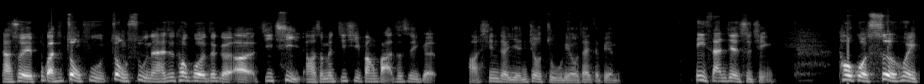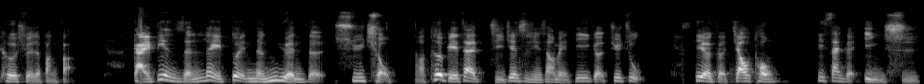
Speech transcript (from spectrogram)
那所以不管是种树种树呢，还是透过这个呃机器啊，什么机器方法，这是一个啊新的研究主流在这边。第三件事情，透过社会科学的方法改变人类对能源的需求啊，特别在几件事情上面。第一个居住，第二个交通，第三个饮食，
